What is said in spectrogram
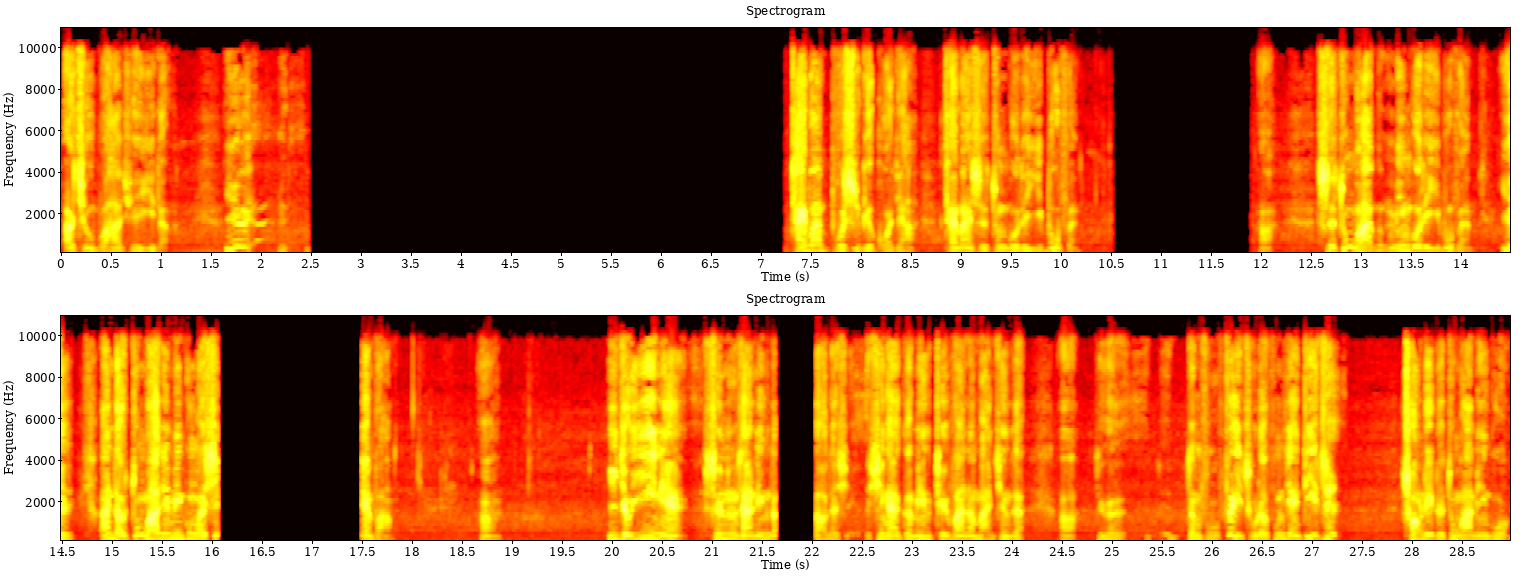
二七五八号决议的，因为台湾不是一个国家，台湾是中国的一部分，啊，是中华民国的一部分，也按照中华人民共和国宪法，啊，一九一一年孙中山领导。搞的辛亥革命推翻了满清的啊这个政府，废除了封建帝制，创立了中华民国。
